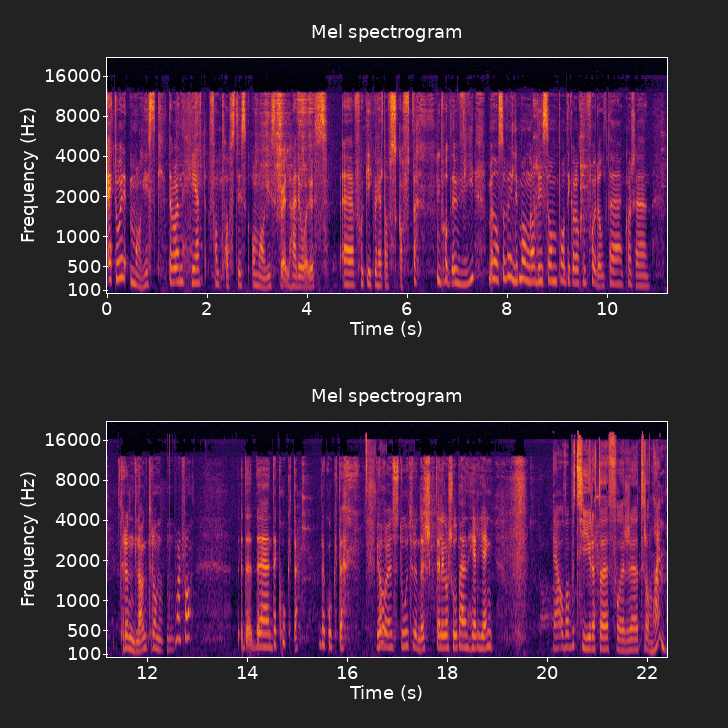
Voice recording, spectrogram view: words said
Et ord magisk. Det var en helt fantastisk og magisk kveld her i Århus. Eh, folk gikk jo helt av skaftet. Både vi, men også veldig mange av de som på en måte ikke har hatt noe forhold til kanskje Trøndelag, Trondheim i hvert fall. Det, det, det kokte. Det kokte. Vi har en stor trøndersk delegasjon her, en hel gjeng. Ja, og Hva betyr dette for eh, Trondheim?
